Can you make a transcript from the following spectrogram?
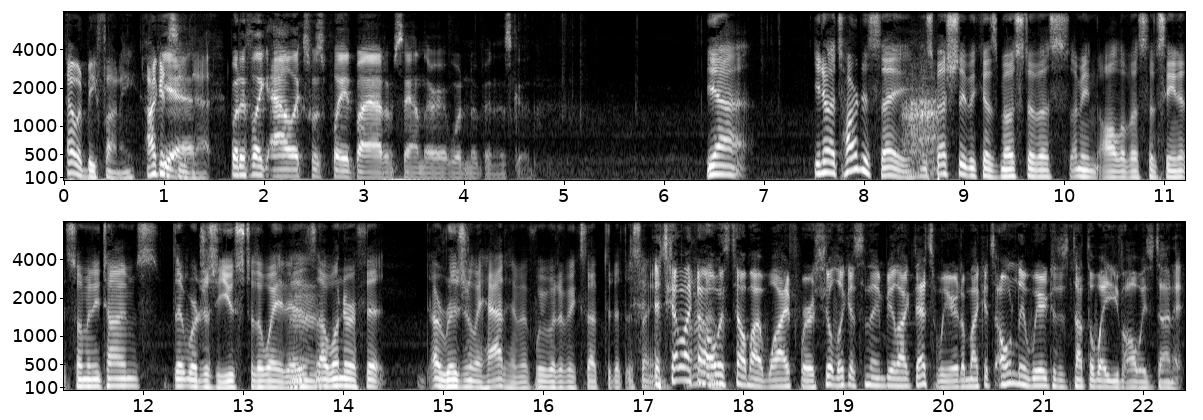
that would be funny. I could see that. But if like Alex was played by Adam Sandler, it wouldn't have been as good. Yeah. You know, it's hard to say, especially because most of us, I mean, all of us have seen it so many times that we're just used to the way it is. Mm. I wonder if it originally had him, if we would have accepted it the same. It's kind of like I, don't always tell my wife, where she'll look at something and be like, "That's weird." I'm like, "It's only weird because it's not the way you've always done it."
